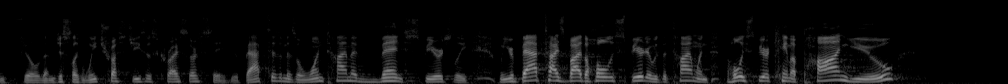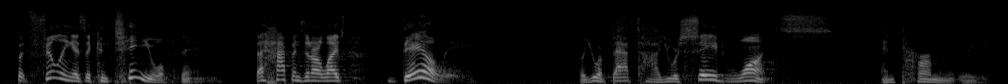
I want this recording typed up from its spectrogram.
and filled them. Just like we trust Jesus Christ our Savior. Baptism is a one time event spiritually. When you're baptized by the Holy Spirit, it was the time when the Holy Spirit came upon you. But filling is a continual thing. That happens in our lives daily. But you are baptized, you were saved once and permanently.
